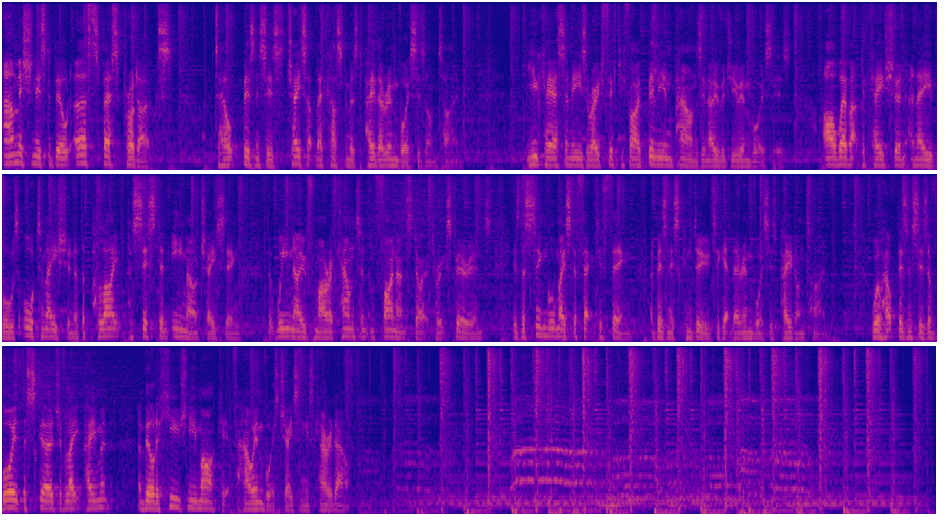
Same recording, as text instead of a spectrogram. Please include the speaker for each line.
Speaker 1: Our mission is to build Earth's best products to help businesses chase up their customers to pay their invoices on time. UK SMEs are owed £55 billion in overdue invoices. Our web application enables automation of the polite, persistent email chasing that we know from our accountant and finance director experience is the single most effective thing a business can do to get their invoices paid on time. We'll help businesses avoid the scourge of late payment and build a huge new market for how invoice chasing is carried out.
